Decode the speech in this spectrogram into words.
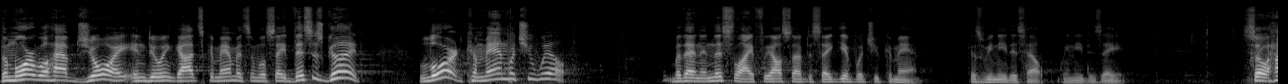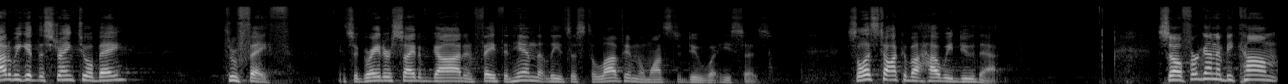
the more we'll have joy in doing God's commandments and we'll say, This is good. Lord, command what you will. But then in this life, we also have to say, give what you command, because we need his help. We need his aid. So, how do we get the strength to obey? Through faith. It's a greater sight of God and faith in him that leads us to love him and wants to do what he says. So, let's talk about how we do that. So, if we're going to become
